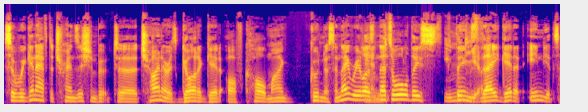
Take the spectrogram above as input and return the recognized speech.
So we're going to have to transition. But uh, China has got to get off coal. My goodness, and they realize And that that's all of these things. They get it. India, it's,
